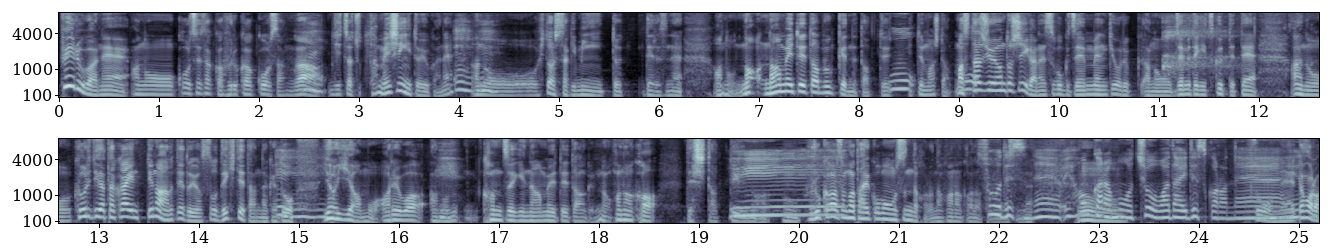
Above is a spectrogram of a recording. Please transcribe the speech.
ペルはねあの構成作家古川光さんが、はい。実はちょっと試しにというかね、ええあの一足先見に行ってですねあのな舐めてた物件でたってお言ってました、まあ、おスタジオ 4°C がねすごく全面協力あの全面的に作っててあのクオリティが高いっていうのはある程度予想できてたんだけど、ええ。いやいやもうあれはあの完全に舐めてたけ。どなかなかでしたっていうのは、古川さんが太鼓判を押すんだからなかなかだとそうで思いますすね。絵本からもう超話題ですからね、そうね。だから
